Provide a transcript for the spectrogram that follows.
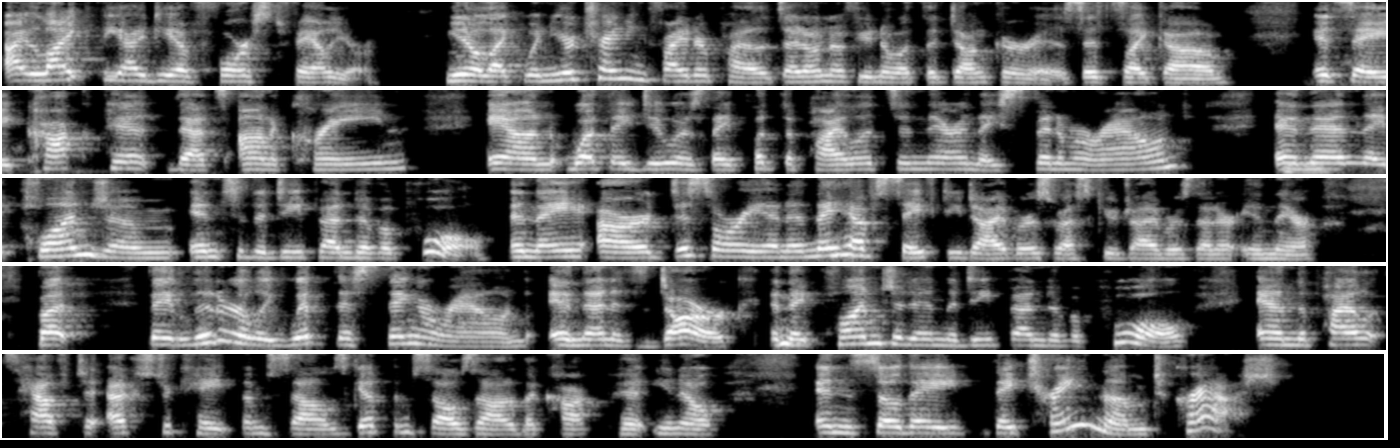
I like the idea of forced failure. You know, like when you're training fighter pilots, I don't know if you know what the dunker is. It's like a, it's a cockpit that's on a crane, and what they do is they put the pilots in there and they spin them around, and Mhm. then they plunge them into the deep end of a pool, and they are disoriented. And they have safety divers, rescue divers that are in there, but they literally whip this thing around and then it's dark and they plunge it in the deep end of a pool and the pilots have to extricate themselves get themselves out of the cockpit you know and so they they train them to crash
